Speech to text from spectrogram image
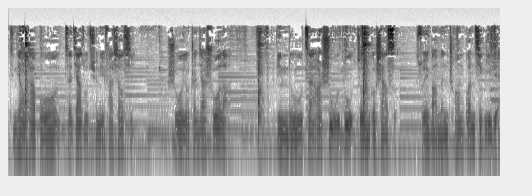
今天我大伯在家族群里发消息，说有专家说了，病毒在二十五度就能够杀死，所以把门窗关紧一点，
